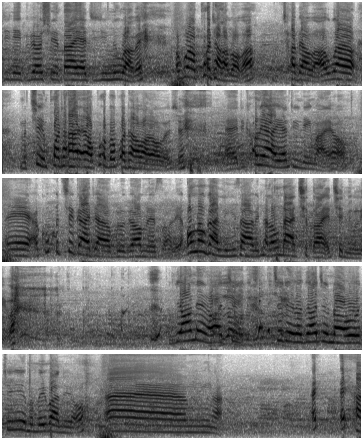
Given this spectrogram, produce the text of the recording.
တည်နေပြောပြောရှင်သားရကြည်ကြည်နူးပါပဲအခုကဖွက်ထားပါပါ ချပြပါအခုကတော့မချင်ဖွက်ထားတော့ဖွက်တော့ဖွက်ထားပါတော့ပဲရှင်အဲဒီခေါက်လေးကအရင်တည်နေပါရောအဲအခုအချစ်ကကြတော့ဘယ်လိုပြောမလဲဆိုတော့လေအုံနောက်ကလေးစားပြီးနှလုံးသားချစ်သွားတဲ့အချစ်မျိုးလေးပါပြောနေတော့အချစ်အချစ်တွေမပြောချင်တော့ဘူးချစ်ရမမေးပါနဲ့တော့အမ် အဲ့အဲ့ဟာ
